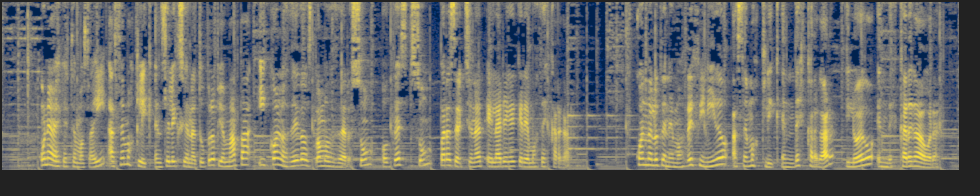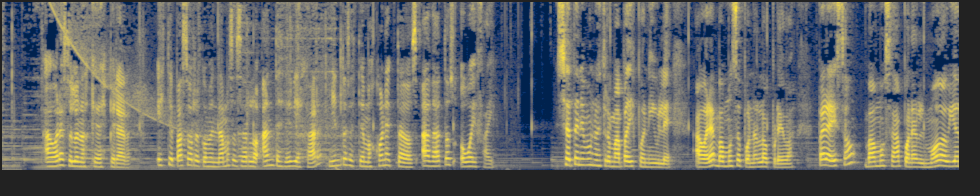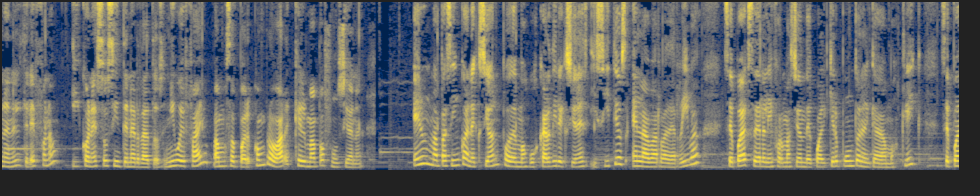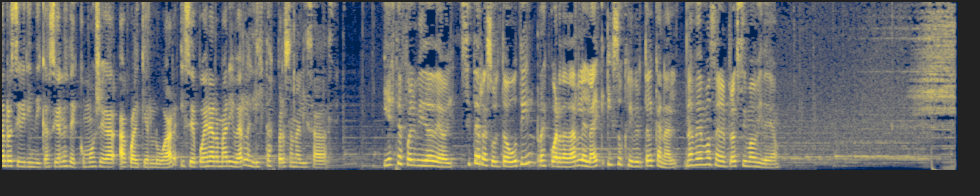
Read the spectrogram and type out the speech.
Una vez que estemos ahí, hacemos clic en selecciona tu propio mapa y con los dedos vamos a hacer zoom o des-zoom para seleccionar el área que queremos descargar. Cuando lo tenemos definido, hacemos clic en descargar y luego en descarga ahora. Ahora solo nos queda esperar. Este paso recomendamos hacerlo antes de viajar mientras estemos conectados a datos o Wi-Fi. Ya tenemos nuestro mapa disponible, ahora vamos a ponerlo a prueba. Para eso vamos a poner el modo avión en el teléfono y con eso sin tener datos ni wifi vamos a poder comprobar que el mapa funciona. En un mapa sin conexión podemos buscar direcciones y sitios en la barra de arriba, se puede acceder a la información de cualquier punto en el que hagamos clic, se pueden recibir indicaciones de cómo llegar a cualquier lugar y se pueden armar y ver las listas personalizadas. Y este fue el video de hoy. Si te resultó útil, recuerda darle like y suscribirte al canal. Nos vemos en el próximo video.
